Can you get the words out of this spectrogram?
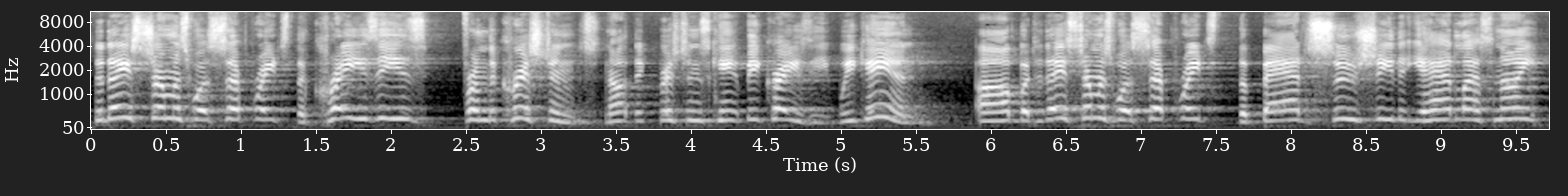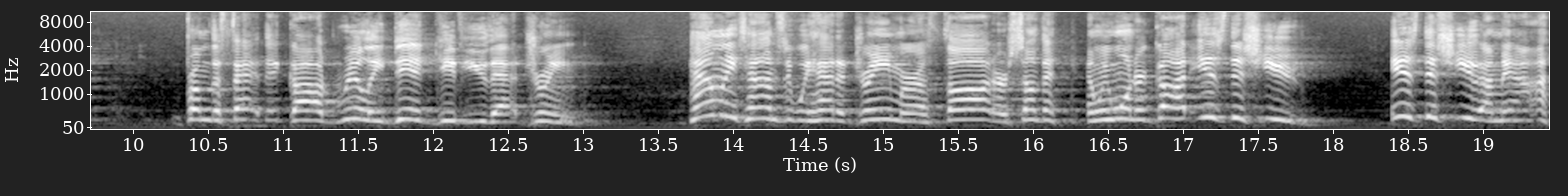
Today's sermon is what separates the crazies from the Christians. Not that Christians can't be crazy, we can. Uh, but today's sermon is what separates the bad sushi that you had last night from the fact that God really did give you that dream. How many times have we had a dream or a thought or something and we wonder, God, is this you? Is this you? I mean, I,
